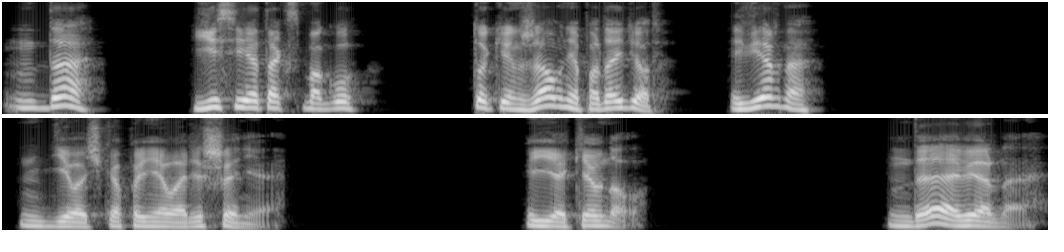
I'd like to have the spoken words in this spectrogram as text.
Да, если я так смогу, то кинжал мне подойдет, верно? Девочка приняла решение. Я кивнул. Да, верно.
